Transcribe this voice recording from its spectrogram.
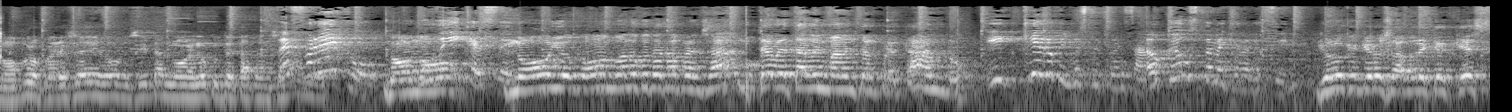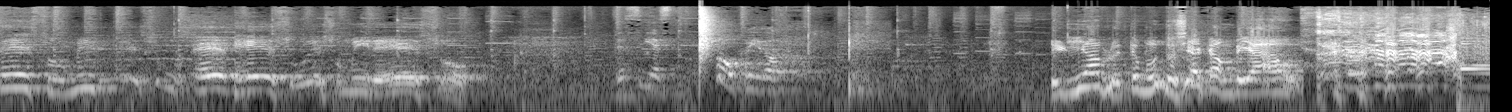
No, pero parece, jovencita, no es lo que usted está pensando. ¿Es fresco? No, no. Ubíquese. No, yo no, no es lo que usted está pensando. Usted me está malinterpretando. ¿Y qué es lo que yo estoy pensando? ¿O qué usted me quiere decir? Yo lo que quiero saber es que, ¿qué es eso? Mire eso, es eso, eso, mire eso. Usted sí es estúpido. El diablo, este mundo se ha cambiado.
